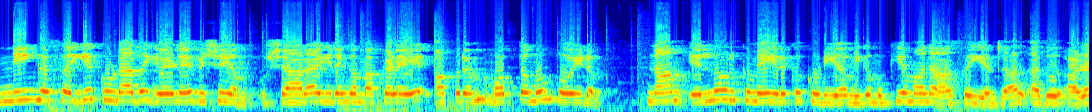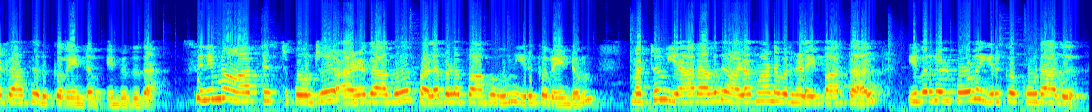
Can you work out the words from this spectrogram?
நீங்க செய்யக்கூடாத ஏழே விஷயம். உஷாரா இருங்க மக்களே அப்புறம் மொத்தமும் போயிடும். நாம் எல்லோருக்குமே இருக்கக்கூடிய மிக முக்கியமான ஆசை என்றால் அது அழகாக இருக்க வேண்டும் என்பதுதான். சினிமா ஆர்டிஸ்ட் போன்று அழகாக பளபளப்பாகவும் இருக்க வேண்டும். மற்றும் யாராவது அழகானவர்களை பார்த்தால் இவர்கள் போல இருக்கக்கூடாது.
